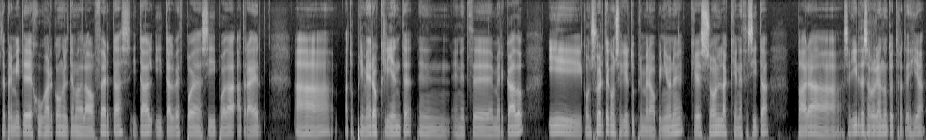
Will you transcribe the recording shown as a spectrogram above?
te permite jugar con el tema de las ofertas y tal, y tal vez pues así pueda atraer a, tus primeros clientes en, en, este mercado y con suerte conseguir tus primeras opiniones, que son las que necesitas para seguir desarrollando tu estrategia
